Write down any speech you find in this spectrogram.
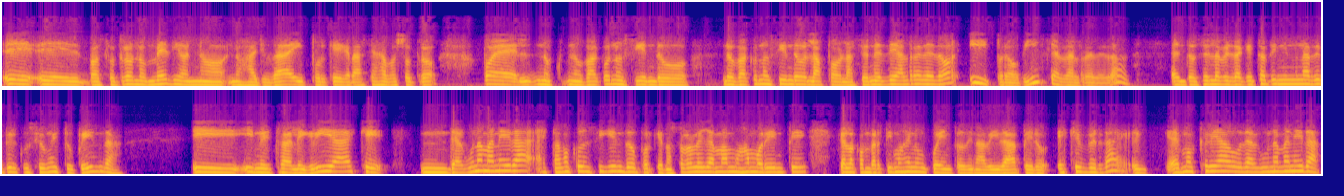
eh, vosotros los medios no- nos ayudáis porque gracias a vosotros pues nos, nos va conociendo nos va conociendo las poblaciones de alrededor y provincias de alrededor. Entonces la verdad que está teniendo una repercusión estupenda y, y nuestra alegría es que mm, de alguna manera estamos consiguiendo, porque nosotros le llamamos a Morente, que lo convertimos en un cuento de Navidad, pero es que es verdad, eh, hemos creado de alguna manera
